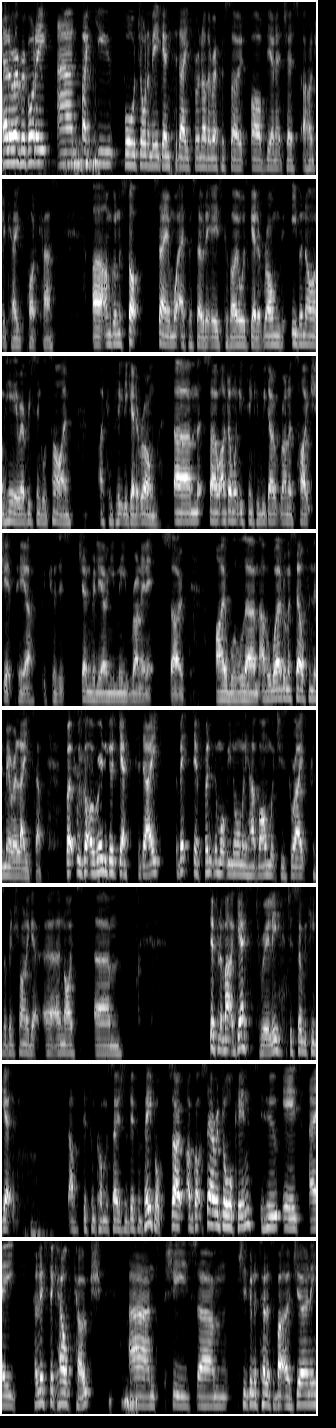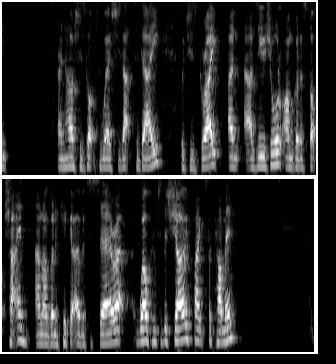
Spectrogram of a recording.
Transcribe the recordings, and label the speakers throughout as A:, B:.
A: Hello, everybody, and thank you for joining me again today for another episode of the NHS 100k podcast. Uh, I'm going to stop saying what episode it is because I always get it wrong, even though I'm here every single time. I completely get it wrong. Um, so I don't want you thinking we don't run a tight ship here because it's generally only me running it. So I will um, have a word with myself in the mirror later. But we've got a really good guest today, a bit different than what we normally have on, which is great because I've been trying to get a, a nice, um, different amount of guests, really, just so we can get have different conversations with different people. So I've got Sarah Dawkins, who is a holistic health coach, and she's um, she's going to tell us about her journey and how she's got to where she's at today, which is great. And as usual, I'm going to stop chatting and I'm going to kick it over to Sarah. Welcome to the show. Thanks for coming.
